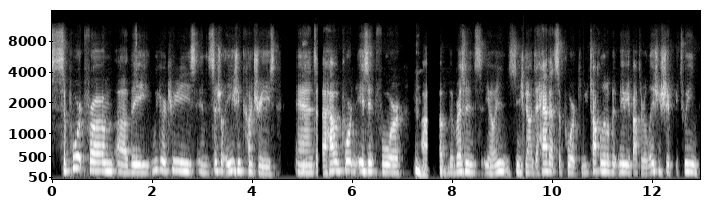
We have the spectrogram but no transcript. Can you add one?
support from uh, the Uyghur communities in Central Asian countries, and uh, how important is it for uh, the residents, you know, in Xinjiang to have that support? Can you talk a little bit maybe about the relationship between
